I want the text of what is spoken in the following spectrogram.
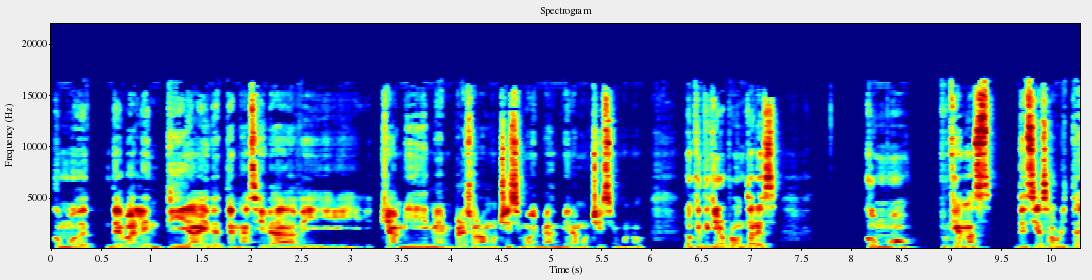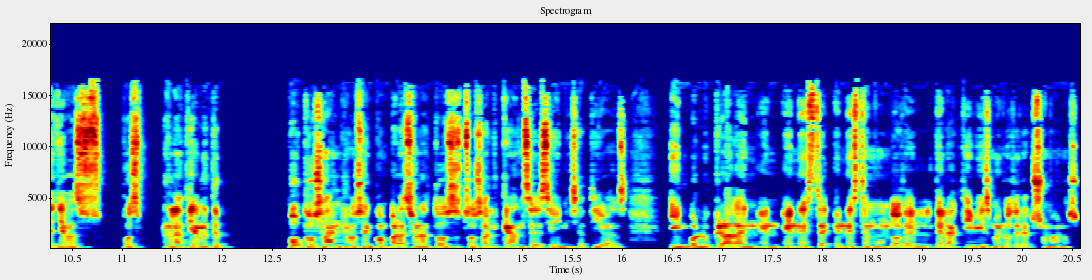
como de, valentía y de tenacidad y, que a mí me impresiona muchísimo y me admira muchísimo, ¿no? Lo que te quiero preguntar es, ¿cómo? Porque además decías ahorita, llevas pues relativamente pocos años en comparación a todos estos alcances e iniciativas involucrada en, este, en este mundo del, activismo y los derechos humanos.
